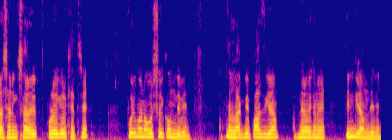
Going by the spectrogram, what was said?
রাসায়নিক সারের প্রয়োগের ক্ষেত্রে পরিমাণ অবশ্যই কম দেবেন। আপনার লাগবে পাঁচ গ্রাম, আপনারা এখানে তিন গ্রাম দেবেন,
